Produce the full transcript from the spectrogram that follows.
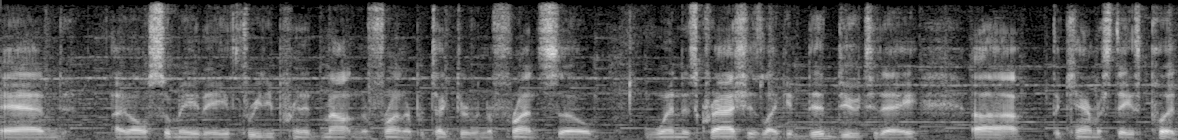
And I also made a 3D printed mount in the front, a protector in the front. So when this crashes like it did do today, uh, the camera stays put.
